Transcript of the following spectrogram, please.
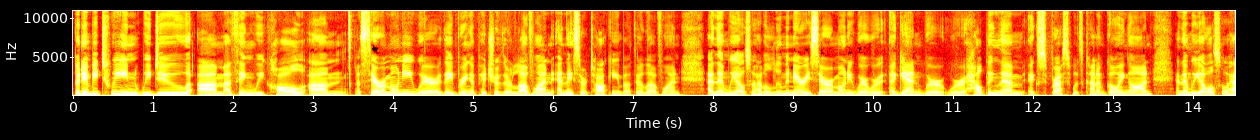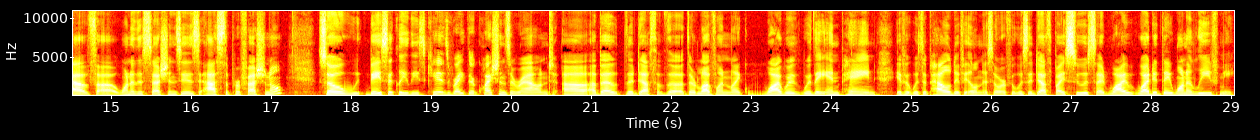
But in between, we do um, a thing we call um, a ceremony where they bring a picture of their loved one and they start talking about their loved one. And then we also have a luminary ceremony where we're again we're we're helping them express what's kind of going on. And then we also have uh, one of the sessions is ask the professional. So we, basically, these kids write their questions around uh, about the death of the their loved one, like why were were they in pain? If it was a palliative illness or if it was a death by suicide, why why did they want to leave me?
